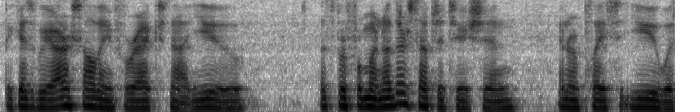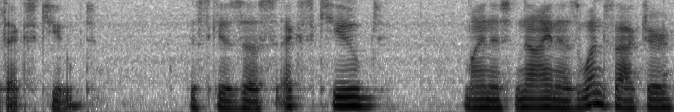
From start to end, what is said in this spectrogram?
because we are solving for x, not u, let's perform another substitution and replace u with x cubed. This gives us x cubed minus 9 as one factor,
